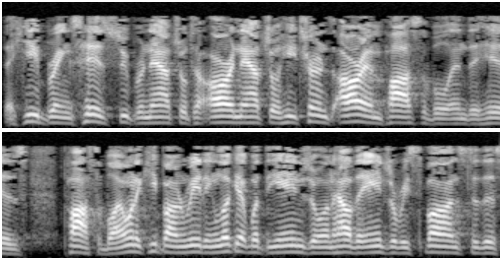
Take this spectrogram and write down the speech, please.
that he brings his supernatural to our natural. He turns our impossible into his possible. I want to keep on reading. Look at what the angel and how the angel responds to this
